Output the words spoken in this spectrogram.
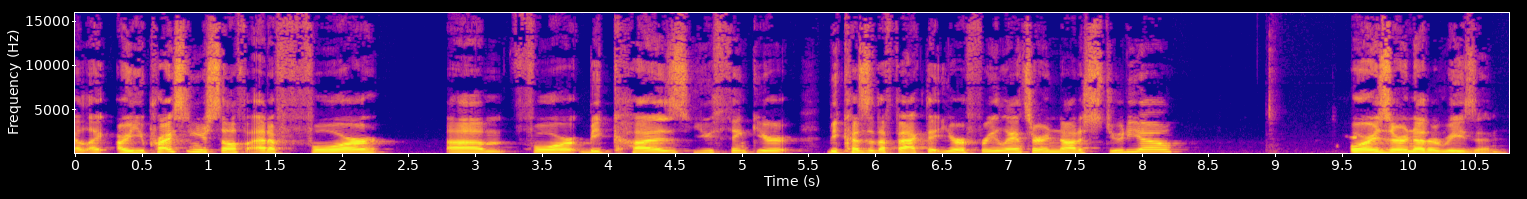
uh, like, are you pricing yourself at a four, um, for because you think you're because of the fact that you're a freelancer and not a studio, or is there another reason?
